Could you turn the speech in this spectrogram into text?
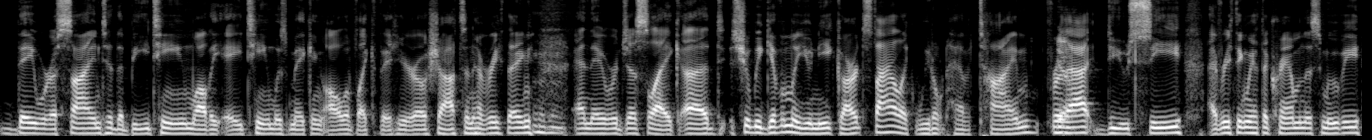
they were assigned to the B team while the A team was making all of like the hero shots and everything, and they were just like, uh, should we give them a unique art style? Like, we don't have time for Yeah. that. Do you see everything we have to cram in this movie?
